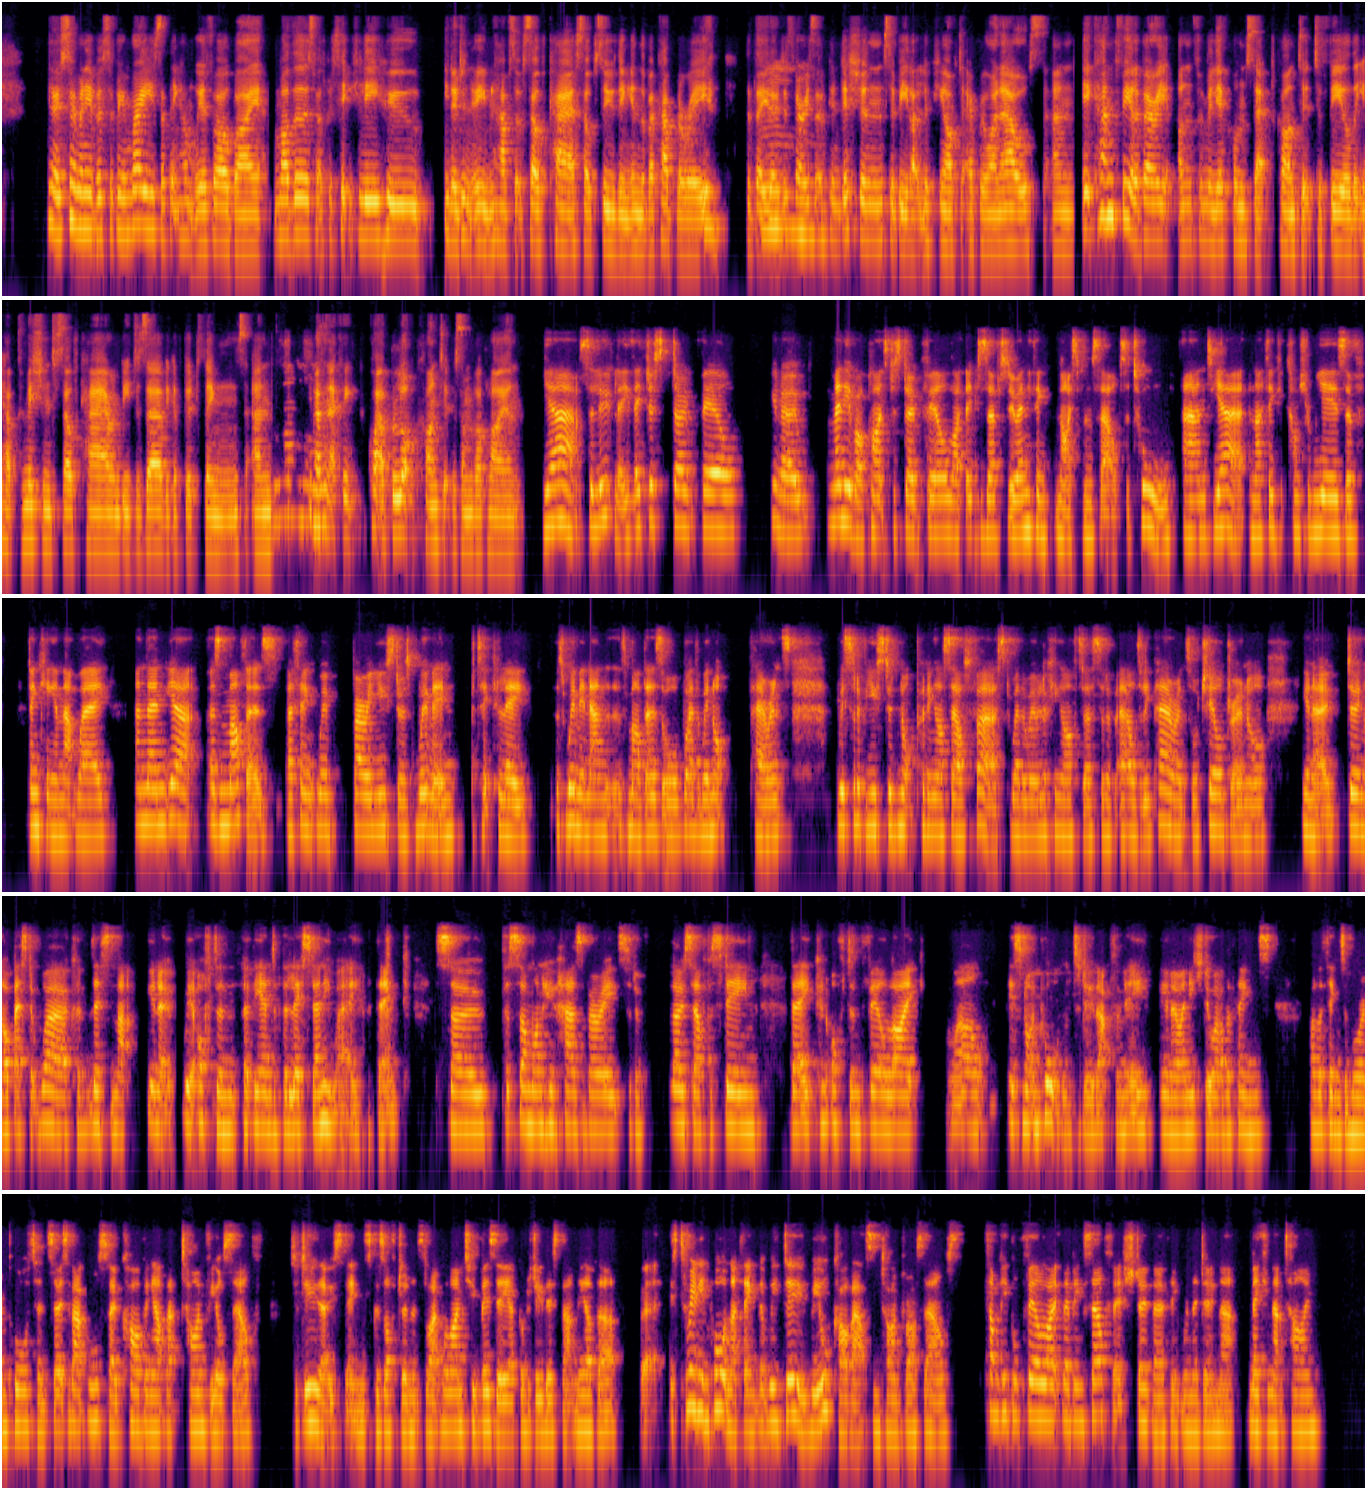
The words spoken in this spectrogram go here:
you know so many of us have been raised i think haven't we as well by mothers perhaps particularly who you know didn't even have sort of self-care self-soothing in the vocabulary. That they you know just very sort of mm. conditioned to be like looking after everyone else. And it can feel a very unfamiliar concept can't it? To feel that you have permission to self-care and be deserving of good things. And you know, i think that can be quite a block can't it for some of our clients? Yeah absolutely. They just don't feel you know many of our clients just don't feel like they deserve to do anything nice for themselves at all. And yeah, and I think it comes from years of thinking in that way. And then, yeah, as mothers, I think we're very used to as women, particularly as women and as mothers, or whether we're not parents, we're sort of used to not putting ourselves first, whether we're looking after sort of elderly parents or children or, you know, doing our best at work and this and that you know, we're often at the end of the list anyway, I think. So for someone who has very sort of low self esteem, they can often feel like, well, it's not important to do that for me. You know, I need to do other things. Other things are more important. So it's about also carving out that time for yourself to do those things because often it's like, well, I'm too busy. I've got to do this, that, and the other. But it's really important, I think, that we do. We all carve out some time for ourselves. Some people feel like they're being selfish, don't they? I think when they're doing that, making that time.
